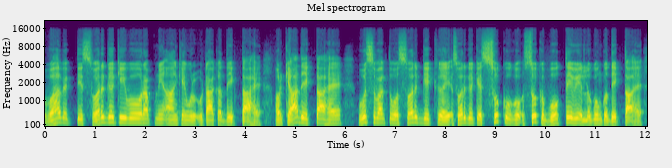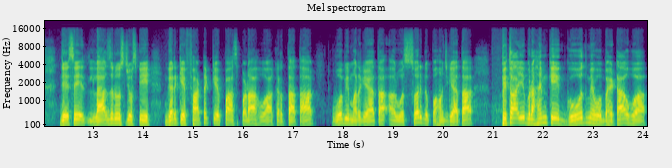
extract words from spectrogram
वह व्यक्ति स्वर्ग की ओर अपनी आँखें उठाकर देखता है। और क्या देखता है? उस वक्त वो स्वर्ग के स्वर्ग के सुख को, सुख भोगते हुए लोगों को देखता है। जैसे लाजरुस जो उसके घर के फाटक के पास पड़ा हुआ करता था, वो भी मर गया था और वो स्वर्ग पहुँच गया था। पिता इब्राहिम के गोद में वो बैठा हुआ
